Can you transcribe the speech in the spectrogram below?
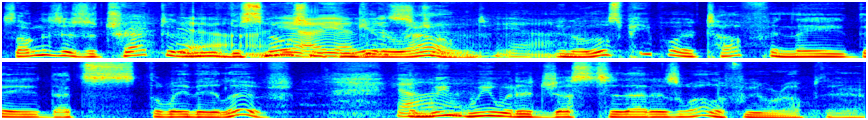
As long as there's a tractor to Yeah, move the snow so you yeah, can get true, around. yeah. You know, those people are tough, and they they that's the way they live. And we Yeah. we would adjust to that as well if we were up there.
